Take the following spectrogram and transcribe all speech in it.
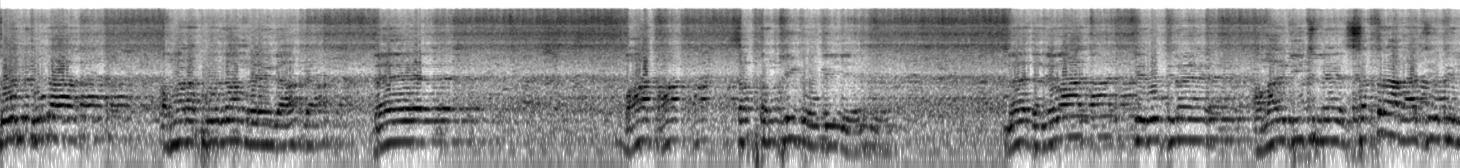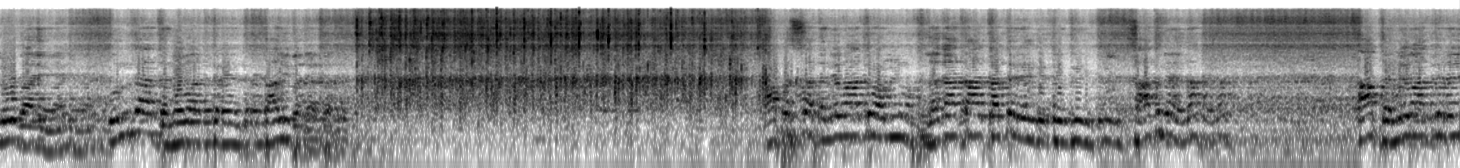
मिनट का हमारा प्रोग्राम रहेगा। मैं बात सब कंप्लीट हो गई है। मैं धन्यवाद के रूप में हमारे बीच में सत्रह राज्यों के लोग आए हैं। उनका धन्यवाद करें, ताली बजाकर। आपस का धन्यवाद तो हम लगातार करते रहेंगे, क्योंकि साथ में है ना? आप धन्यवाद करें।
